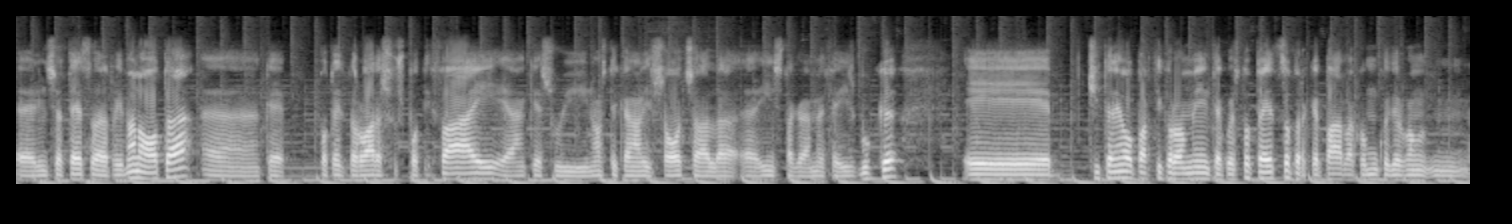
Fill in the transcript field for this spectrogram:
eh, L'incertezza della prima nota, eh, che potete trovare su Spotify e anche sui nostri canali social eh, Instagram e Facebook. E ci tenevo particolarmente a questo pezzo perché parla comunque di un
